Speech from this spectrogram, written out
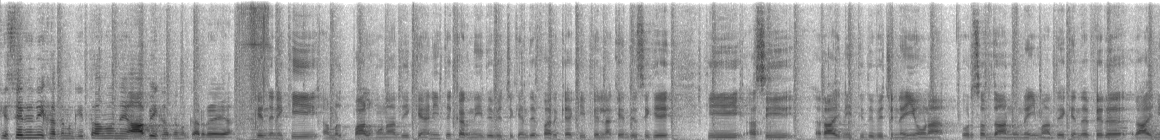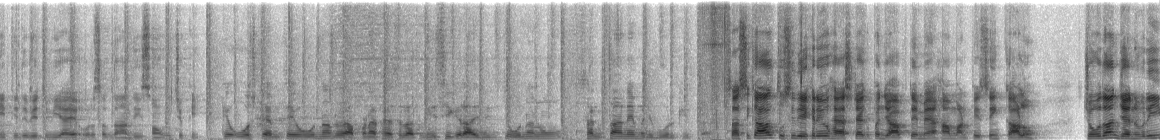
ਕਿਸੇ ਨੇ ਨਹੀਂ ਖਤਮ ਕੀਤਾ ਉਹਨਾਂ ਨੇ ਆਪ ਹੀ ਖਤਮ ਕਰ ਰਹੇ ਆ। ਕਹਿੰਦੇ ਨੇ ਕਿ ਅਮਰਤਪਾਲ ਹੋਣਾ ਦੀ ਕਹਿਣੀ ਤੇ ਕਰਨੀ ਦੇ ਵਿੱਚ ਕਹਿੰਦੇ ਫ਼ਰਕ ਹੈ ਕਿ ਪਹਿਲਾਂ ਕਹਿੰਦੇ ਸੀਗੇ ਕਿ ਅਸੀਂ ਰਾਜਨੀਤੀ ਦੇ ਵਿੱਚ ਨਹੀਂ ਆਉਣਾ ਔਰ ਸੰਵਿਧਾਨ ਨੂੰ ਨਹੀਂ ਮੰਨਦੇ। ਕਹਿੰਦੇ ਫਿਰ ਰਾਜਨੀਤੀ ਦੇ ਵਿੱਚ ਵੀ ਆਏ ਔਰ ਸੰਵਿਧਾਨ ਦੀ ਸਹੁੰ ਵੀ ਚੁੱਕੀ। ਕਿ ਉਸ ਟਾਈਮ ਤੇ ਉਹਨਾਂ ਦਾ ਆਪਣਾ ਫੈਸਲਾ ਤਾਂ ਨਹੀਂ ਸੀ ਕਿ ਰਾਜਨੀਤੀ 'ਚ ਉਹਨਾਂ ਨੂੰ ਸੰਗਤਾਂ ਨੇ ਮਜਬੂਰ ਕੀਤਾ। ਸਤਿ ਸ਼੍ਰੀ ਅਕਾਲ ਤੁਸੀਂ ਦੇਖ ਰਹੇ ਹੋ ਹੈਸ਼ਟੈਗ ਪੰਜਾਬ ਤੇ ਮੈਂ ਹਾਂ ਮਨਪ੍ਰੀਤ ਸਿੰਘ ਕਾਲੋਂ। 14 ਜਨਵਰੀ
